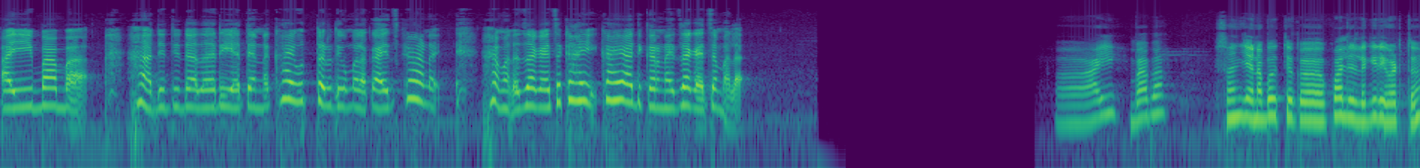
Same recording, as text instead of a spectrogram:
आई बाबा. हा ते दादा रिया त्यांना काय उत्तर देऊ मला काहीच कळ नाही. हा, मला जगायचं काही काही अधिकार नाही. जगायचं मला. आई बाबा संजयना बहुतेक कॉलेजला गेली वाटतं.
